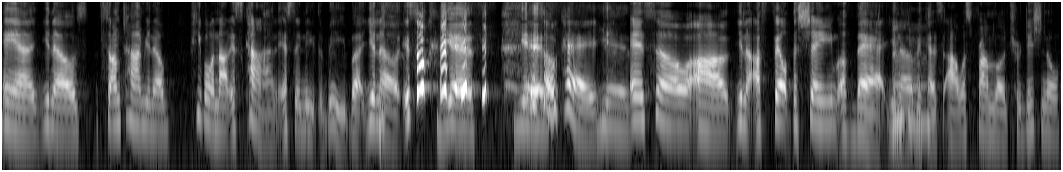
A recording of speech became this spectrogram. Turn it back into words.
And, you know, sometimes, you know, people are not as kind as they need to be, but, you know, it's okay. Yes. Yes. It's okay. Yes. And so, uh, you know, I felt the shame of that, you know, Mm-hmm. because I was from a traditional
